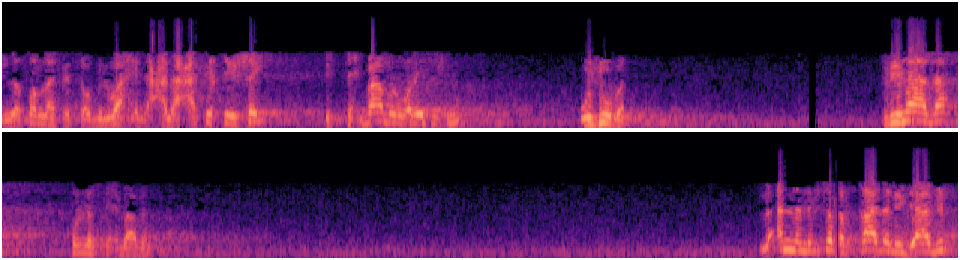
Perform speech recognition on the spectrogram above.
إذا صلى في الثوب الواحد على عاتقه شيء استحبابا وليس شنو؟ وجوبا. لماذا قلنا استحبابا؟ لأن النبي صلى الله عليه وسلم قال لجابر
